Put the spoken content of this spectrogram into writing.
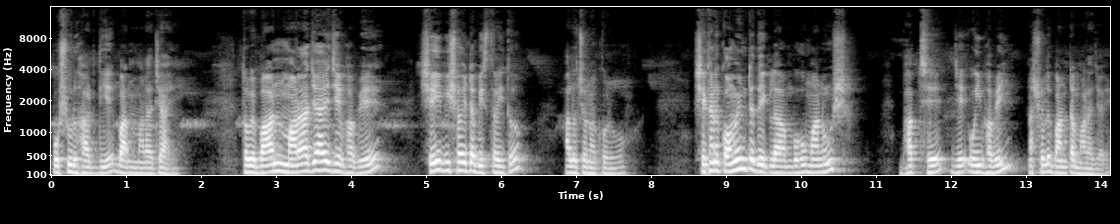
পশুর হাড় দিয়ে বান মারা যায়। তবে বান মারা যায় যেভাবে, সেই বিষয়টা বিস্তারিত আলোচনা করব। সেখানে কমেন্টে দেখলাম বহু মানুষ ভাবছে যে ওইভাবেই আসলে বানটা মারা যায়।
